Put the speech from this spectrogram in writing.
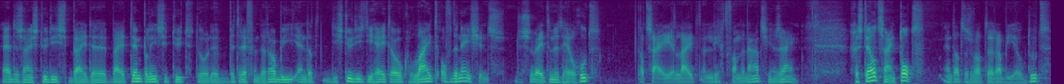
er zijn studies bij, de, bij het Tempelinstituut door de betreffende rabbi. En dat, die studies die heten ook Light of the Nations. Dus ze weten het heel goed dat zij leid, licht van de natie zijn. Gesteld zijn tot, en dat is wat de rabbi ook doet.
